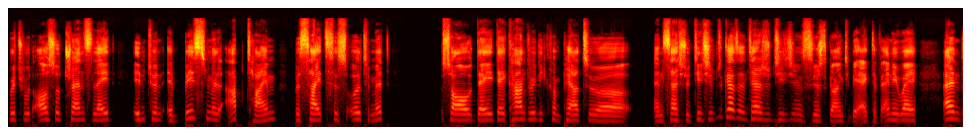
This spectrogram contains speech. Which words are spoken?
which would also translate into an abysmal uptime besides his ultimate. So they, they can't really compare to uh, Ancestral Teaching because Ancestral Teaching is just going to be active anyway, and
